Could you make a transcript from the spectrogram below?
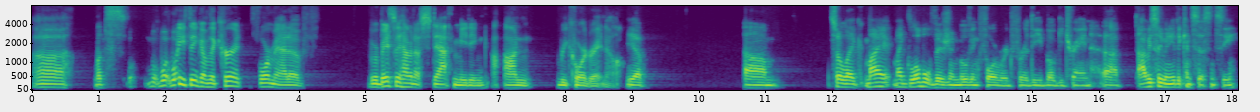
Uh, Let's what what do you think of the current format of? We're basically having a staff meeting on record right now. Yep. Um, so like my my global vision moving forward for the bogey train. Uh, obviously, we need the consistency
